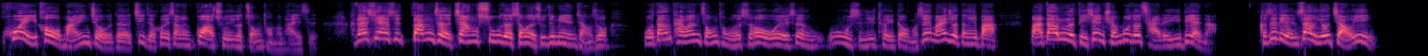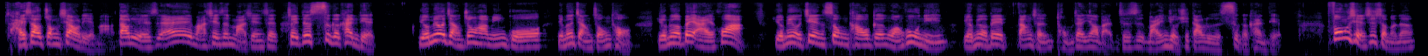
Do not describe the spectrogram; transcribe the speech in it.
会后马英九的记者会上面挂出一个总统的牌子。可他现在是当着江苏的省委书记面前讲说，我当台湾总统的时候，我也是很务实去推动嘛。所以马英九等于把把大陆的底线全部都踩了一遍呐、啊。可是脸上有脚印。还是要装笑脸嘛，大陆也是，哎，马先生，马先生，所以这四个看点，有没有讲中华民国？有没有讲总统？有没有被矮化？有没有见宋涛跟王沪宁？有没有被当成统战要板？这是马英九去大陆的四个看点。风险是什么呢？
